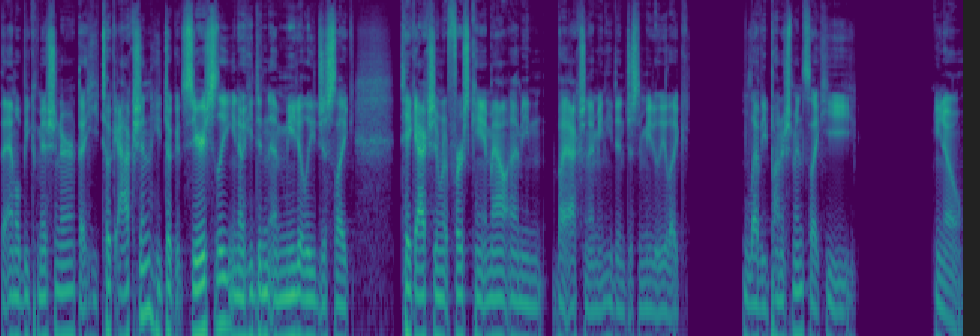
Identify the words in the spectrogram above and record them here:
the MLB commissioner, that he took action. He took it seriously. You know, he didn't immediately just like take action when it first came out. I mean, by action, I mean he didn't just immediately like levy punishments. Like he, you know,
